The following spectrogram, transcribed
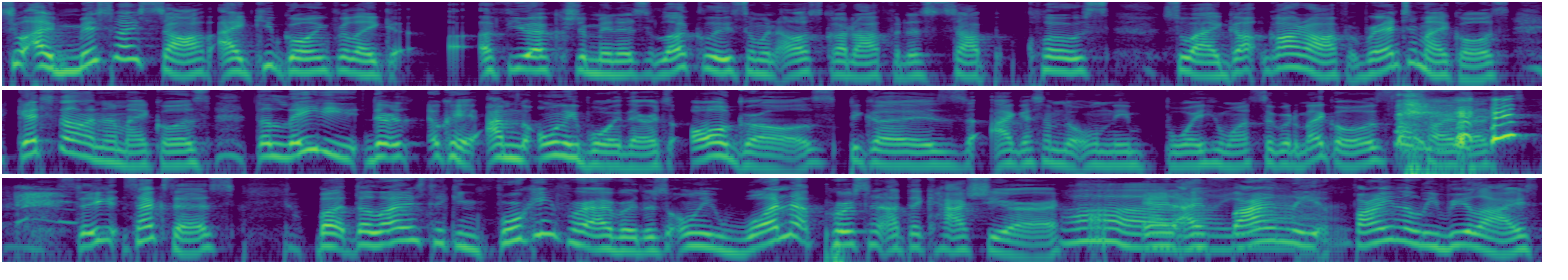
So I miss my stop. I keep going for like a- few extra minutes. Luckily, someone else got off at a stop close, so I got got off, ran to Michael's, get to the line of Michael's. The lady there. Okay, I'm the only boy there. It's all girls because I guess I'm the only boy who wants to go to Michael's. Sorry, that's sta- sexist. But the line is taking forking forever. There's only one person at the cashier, and I Oh, finally yeah. finally realized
